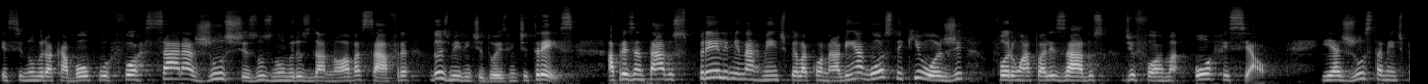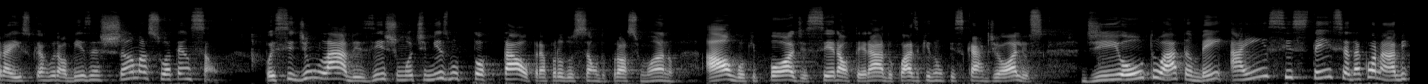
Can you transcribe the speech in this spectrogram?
esse número acabou por forçar ajustes nos números da nova safra 2022-23, apresentados preliminarmente pela Conab em agosto e que hoje foram atualizados de forma oficial. E é justamente para isso que a Rural Business chama a sua atenção. Pois se de um lado existe um otimismo total para a produção do próximo ano, algo que pode ser alterado quase que num piscar de olhos, de outro há também a insistência da Conab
